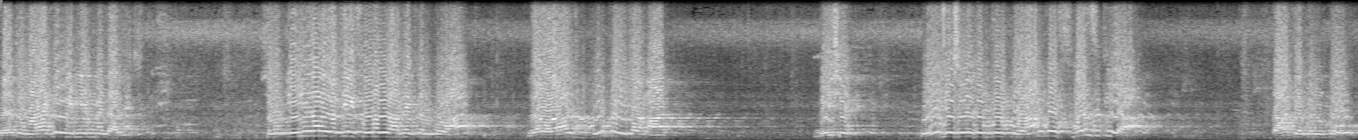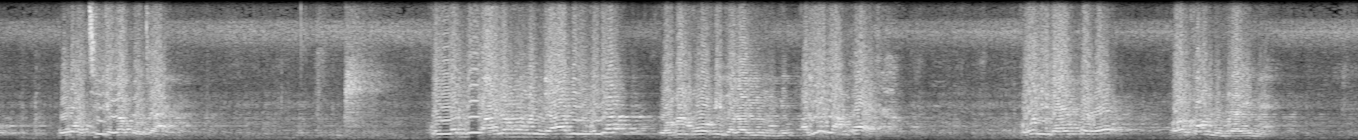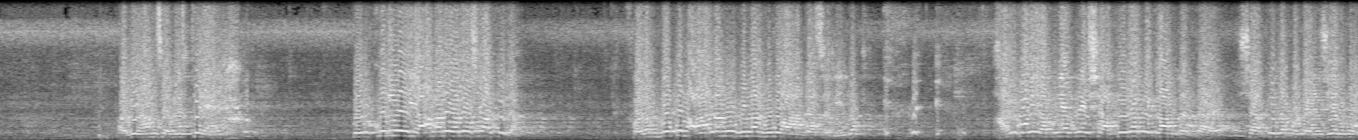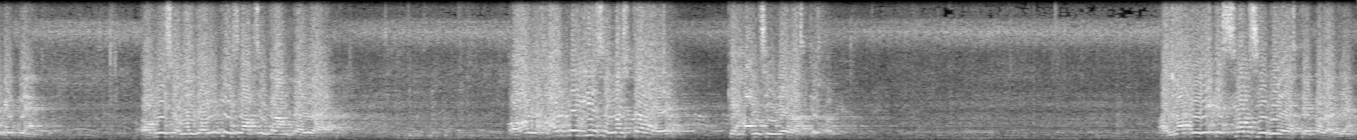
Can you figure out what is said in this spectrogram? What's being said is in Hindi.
या तो मराठी मीडियम में डालें। सो इन फरज वाले कल कुरान लवाज दो इलामात बेशक, वो जिसने तुमको कुरान को फ़र्ज़ किया, ताकि तुमको वो अच्छी जगह पहुँचाए। कोई लब्बी आलम मन जहा भी हो की दवाई होगी। अल्लाह जानता है। कौन हिदायत पर है और कौन गुमराही में अभी हम समझते हैं कुलकुल यामल वाला शाकिला। फरब्बुकुम आलम बिना हुआ आधा सबीला हर कोई अपने अपने शाकिला पे काम करता है, शाकिला पोटेंशियल को कहते हैं। अपनी समझदारी के हिसाब से काम कर रहा है। और हर कोई ये समझता है कि हम सीधे रास्ते पर हैं। अल्लाह के लिए सब सीधे रास्ते पर आ जाए।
